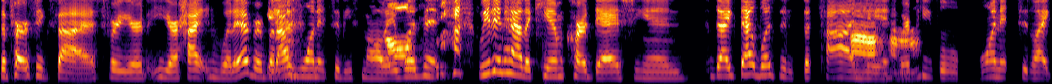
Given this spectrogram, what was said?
the perfect size for your your height and whatever, but I yes. want it to be smaller. It wasn't we didn't have the Kim Kardashian like that wasn't the time then where uh-huh. people wanted to like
